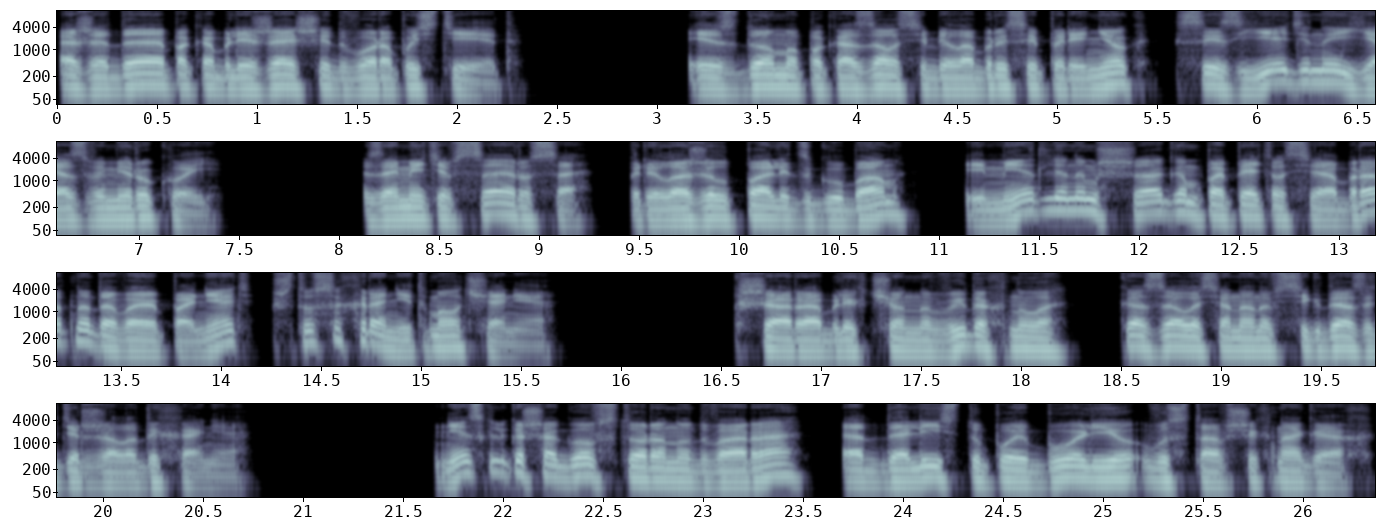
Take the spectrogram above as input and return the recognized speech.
ожидая, пока ближайший двор опустеет. Из дома показался белобрысый паренек с изъеденной язвами рукой. Заметив Сайруса, приложил палец к губам и медленным шагом попятился обратно, давая понять, что сохранит молчание. Кшара облегченно выдохнула, казалось, она навсегда задержала дыхание. Несколько шагов в сторону двора отдались тупой болью в уставших ногах.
